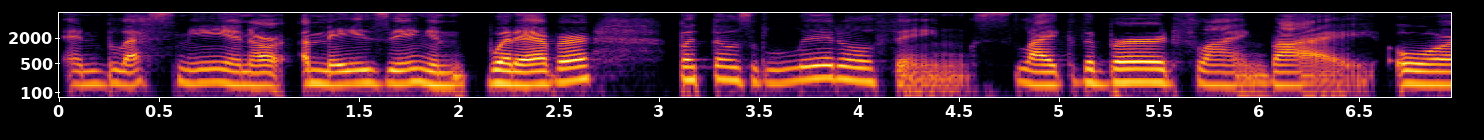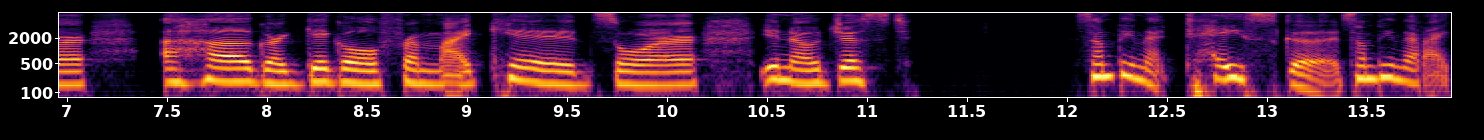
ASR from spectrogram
and bless me and are amazing and whatever but those little things like the bird flying by or a hug or giggle from my kids or you know just something that tastes good something that i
